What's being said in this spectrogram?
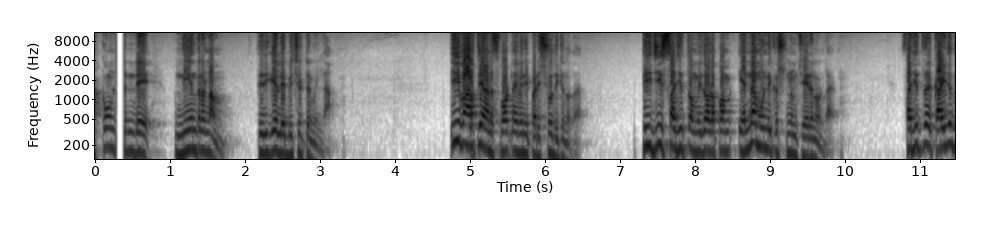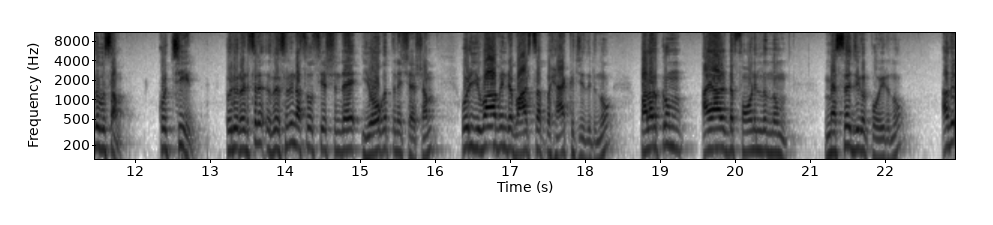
അക്കൗണ്ടിന്റെ നിയന്ത്രണം തിരികെ ലഭിച്ചിട്ടുമില്ല. ഈ വാർത്തയാണ് സ്പോട്ട് ലൈവിനി പരിശോധിക്കുന്നത്. ടി ജി സജിത്തും ഇതോടൊപ്പം എൻ എം ഉണ്ണികൃഷ്ണനും ചേരുന്നുണ്ട്. സജിത്ത് കഴിഞ്ഞ ദിവസം കൊച്ചിയിൽ ഒരു റെസിഡന്റ് അസോസിയേഷന്റെ യോഗത്തിന് ശേഷം ഒരു യുവാവിന്റെ വാട്സപ്പ് ഹാക്ക് ചെയ്തിരുന്നു. പലർക്കും അയാളുടെ ഫോണിൽ നിന്നും മെസ്സേജുകൾ പോയിരുന്നു. അത്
